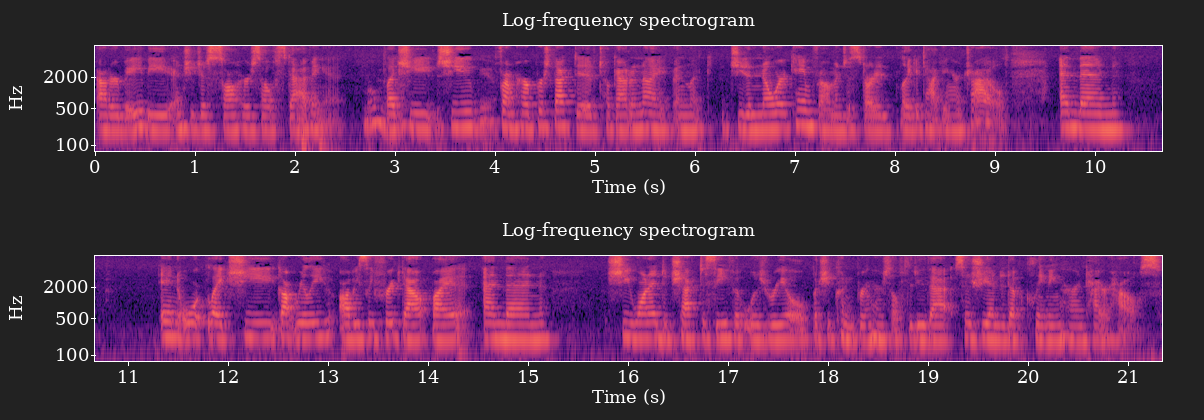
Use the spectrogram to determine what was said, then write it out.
at her baby and she just saw herself stabbing it oh, like she she yeah. from her perspective took out a knife and like she didn't know where it came from and just started like attacking her child and then in or like she got really obviously freaked out by it and then she wanted to check to see if it was real but she couldn't bring herself to do that so she ended up cleaning her entire house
